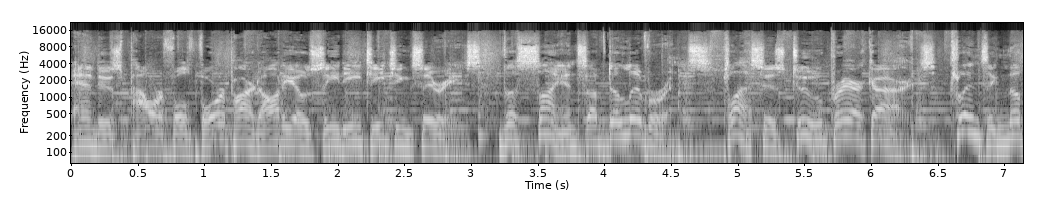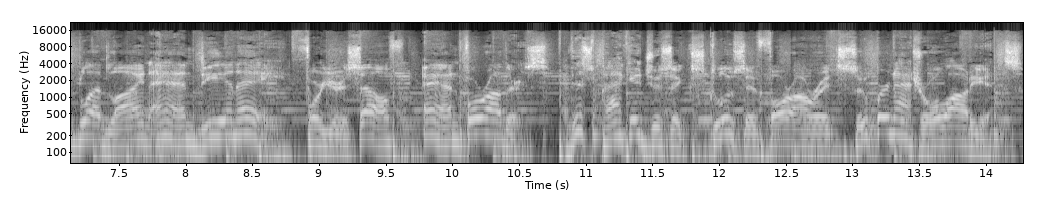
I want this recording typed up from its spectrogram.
and his powerful four part audio CD teaching series, The Science of Deliverance, plus his two prayer cards, Cleansing the Bloodline and DNA, for yourself and for others. This package is exclusive for our It's Supernatural audience.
